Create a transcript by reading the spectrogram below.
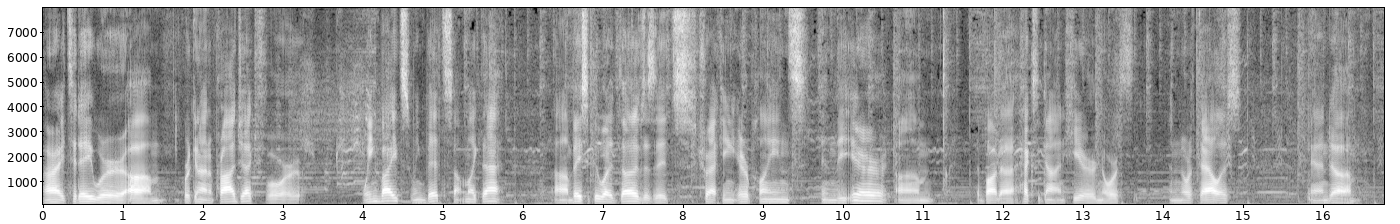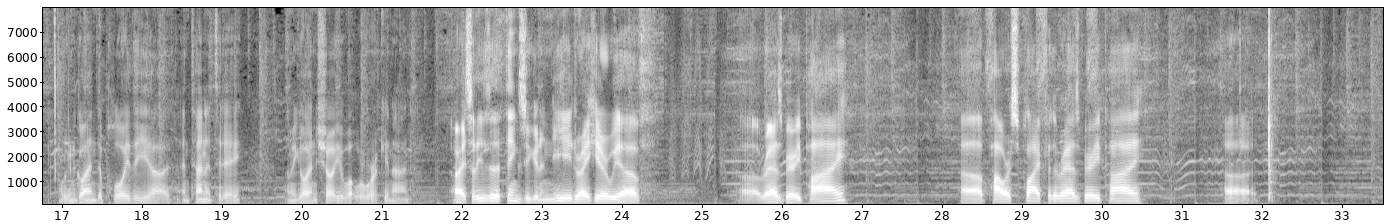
All right, today we're um, working on a project for wing bites, Wingbits, something like that. Um, basically what it does is it's tracking airplanes in the air. Um, I bought a hexagon here north in North Dallas and um, we're gonna go ahead and deploy the uh, antenna today. Let me go ahead and show you what we're working on. All right, so these are the things you're gonna need. Right here we have a Raspberry Pi, a power supply for the Raspberry Pi, uh,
